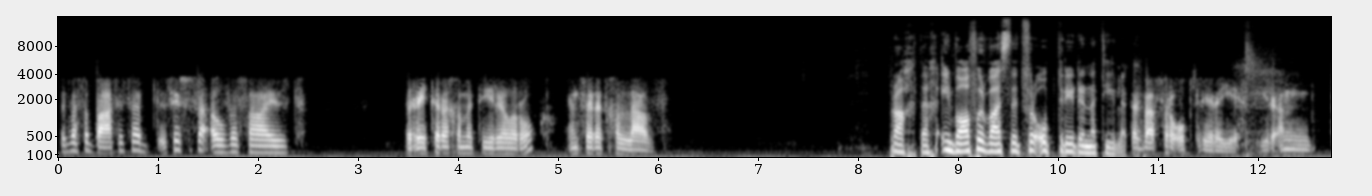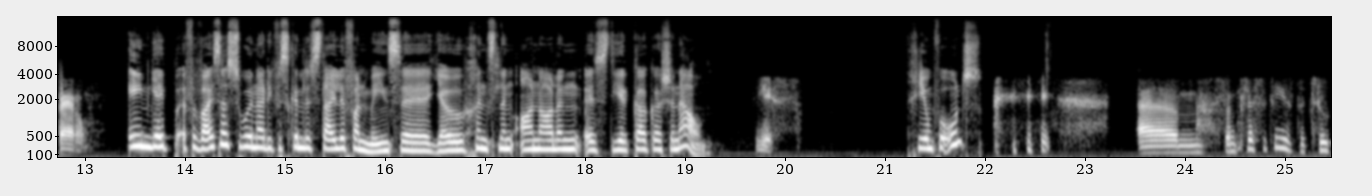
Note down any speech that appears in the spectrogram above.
Dit was 'n basiese sy is so 'n oversized rekkerige materiaal rok en sy het dit gelove. Pragtig. En waarvoor was dit vir optrede natuurlik? Dit was vir 'n optrede yes, hier in Parel. En jy verwys nou so na die verskillende style van mense. Jou gunsteling aanhaling is deur Coco Chanel. Yes gee hom vir ons? um simplicity is the true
